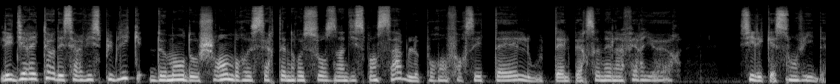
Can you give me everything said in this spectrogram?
les directeurs des services publics demandent aux chambres certaines ressources indispensables pour renforcer tel ou tel personnel inférieur. Si les caisses sont vides,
